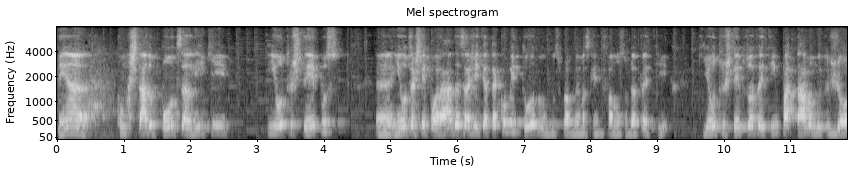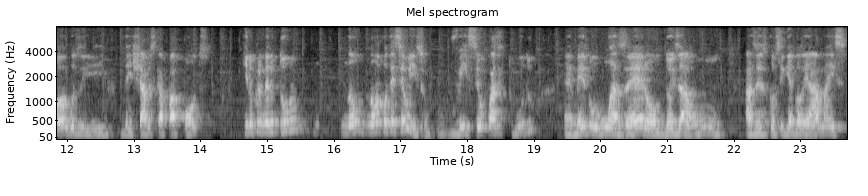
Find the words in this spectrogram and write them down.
tenha conquistado pontos ali que em outros tempos, é, em outras temporadas, a gente até comentou no, nos problemas que a gente falou sobre o Atleti, que em outros tempos o Atleti empatava muitos jogos e, e deixava escapar pontos, que no primeiro turno não, não aconteceu isso. Venceu quase tudo, é, mesmo 1 a 0 ou 2 a 1 às vezes conseguia golear, mas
